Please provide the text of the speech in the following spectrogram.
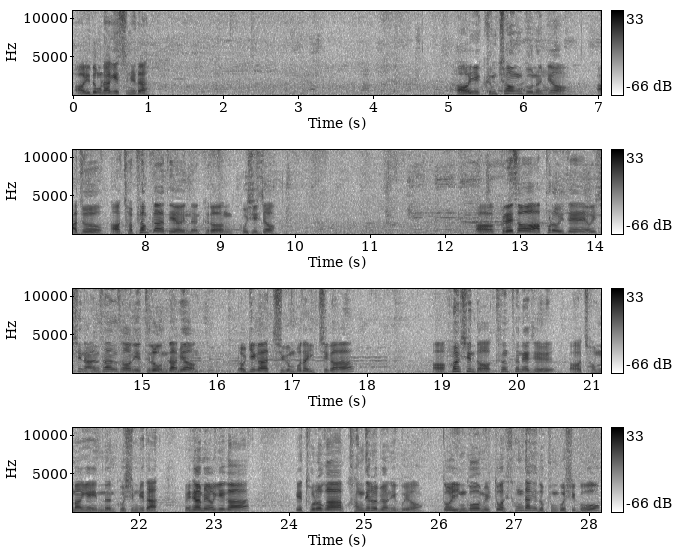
어, 이동을 하겠습니다. 어, 이 금천구는요 아주 어, 저평가되어 있는 그런 곳이죠. 어, 그래서 앞으로 이제 여기 신안산선이 들어온다면 여기가 지금보다 입지가 어, 훨씬 더 튼튼해질 어, 전망에 있는 곳입니다. 왜냐하면 여기가 이 도로가 광대로변이고요. 또 인구 밀도가 상당히 높은 곳이고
